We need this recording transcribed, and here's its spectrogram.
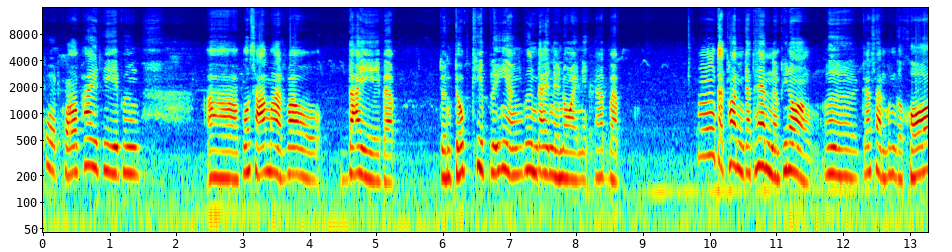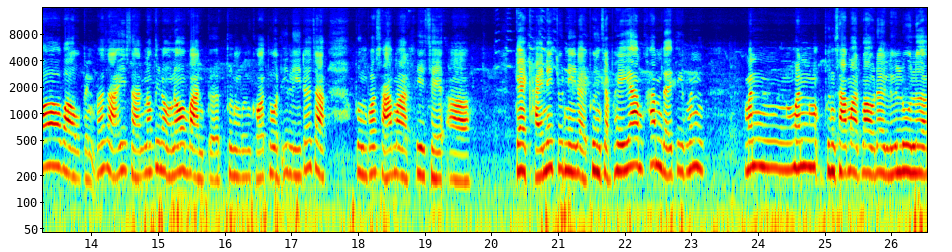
โทษขออภัยทีเพิ่งอ่าบ่สามารถเว้าได้แบบจนจบคลิปหรือยังเพิ่งได้น้อยๆเนี่ยแบบ กระท่อนกระแท่นนะพี่น้อง เออกระสันเพิ่งก็ขอเว้าเป็นภาษาอีสานเนาะพี่น้องเนาะบานเกิดพิ่งพิ่งขอโทษอีหลีเด้อจ้ะพึงพอสามารถที่จะเอ่อแก้ไขในจุดนี้ได้พึงจะพยายามค้ำใดที่มันมันมันพึงสามารถเบาได้หรือรู้เรื่อง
